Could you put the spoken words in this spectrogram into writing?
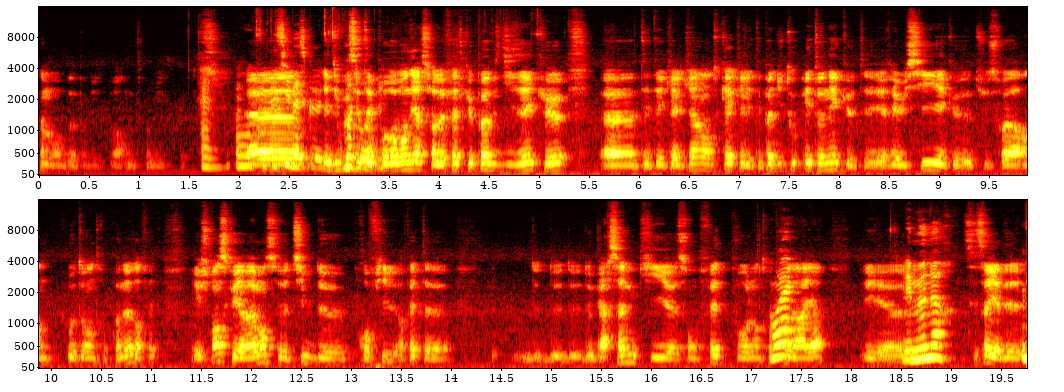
Non, mais on va pas obligé de voir, on est Euh, Ah, si, parce que et du coup, je c'était pour rebondir sur le fait que Pops disait que euh, t'étais quelqu'un, en tout cas, qu'elle était pas du tout étonnée que t'aies réussi et que tu sois en- auto-entrepreneuse, en fait. Et je pense qu'il y a vraiment ce type de profil, en fait, euh, de, de- personnes qui euh, sont faites pour l'entrepreneuriat. Et, euh, Les meneurs. c'est ça, il y a des,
